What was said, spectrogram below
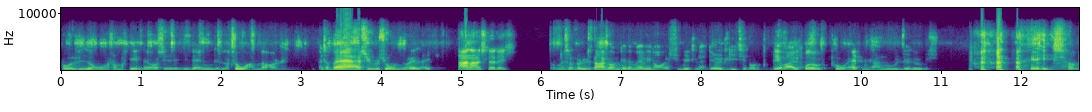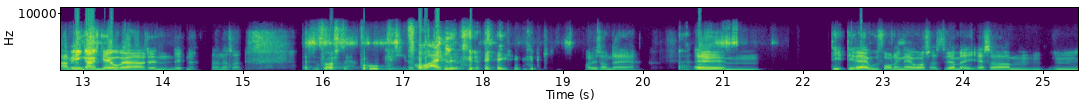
både videre over, så måske endda også et, et andet eller to andre hold. Ikke? Altså, hvad er situationen jo heller ikke? Nej, nej, slet ikke. Og man selvfølgelig snakker om det der med at vinde over FC Midtjylland. Det er jo ikke lige til, nu bliver Vejle prøvet på 18 gange, uden det lykkes. ikke som Jamen, en gang skal jo være den 19. Eller sådan. Er den første, forhåbentlig, for Vejle. og det er sådan, det er, ja. ja. Øhm, det, det der er udfordringen er jo også, altså det der med, altså, mm,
